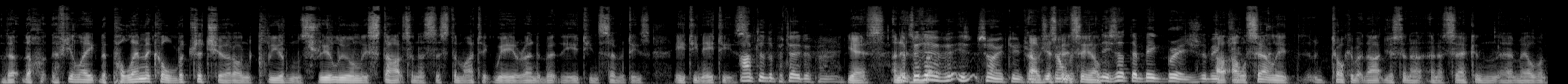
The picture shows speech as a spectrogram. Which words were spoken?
the, the, if you like, the polemical literature on clearance really only starts in a systematic way around about the 1870s, 1880s. After the potato famine. Yes, and the potato. Is, sorry to interrupt. I was just going to say, I'll, is that the big bridge? The big I'll, I'll, certainly talk about that just in a in a second, uh, Melvyn.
